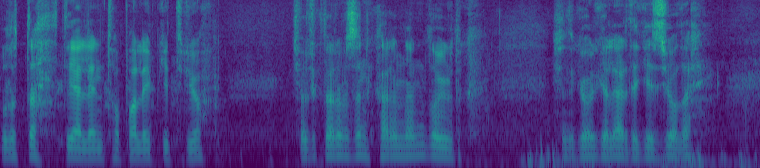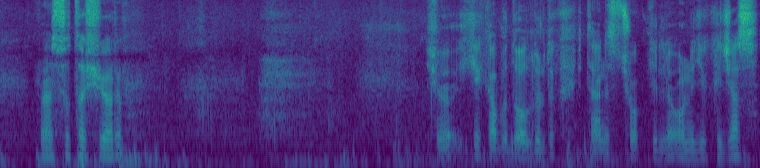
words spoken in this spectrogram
Bulut da diğerlerini toparlayıp getiriyor. Çocuklarımızın karınlarını doyurduk. Şimdi gölgelerde geziyorlar. Ben su taşıyorum. Şu iki kabı doldurduk. Bir tanesi çok kirli. Onu yıkayacağız.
